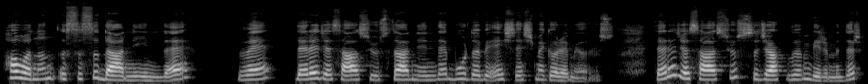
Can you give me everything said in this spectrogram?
Havanın ısısı dendiğinde ve derece Celsius dendiğinde burada bir eşleşme göremiyoruz. Derece Celsius sıcaklığın birimidir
